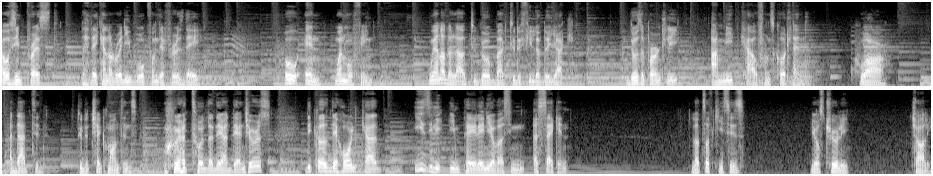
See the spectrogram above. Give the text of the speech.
I was impressed that they can already walk from their first day. Oh, and one more thing. We are not allowed to go back to the field of the yak. Those apparently are meat cow from Scotland who are adapted to the Czech mountains. We are told that they are dangerous because the horned cat easily impale any of us in a second. Lots of kisses. Yours truly, Charly.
